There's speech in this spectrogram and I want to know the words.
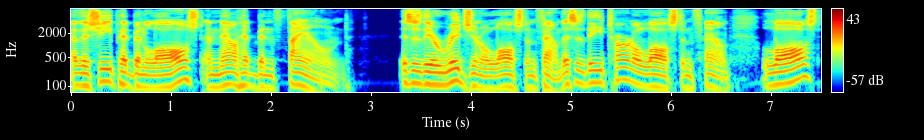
uh, the sheep had been lost and now had been found. This is the original lost and found. This is the eternal lost and found. Lost,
